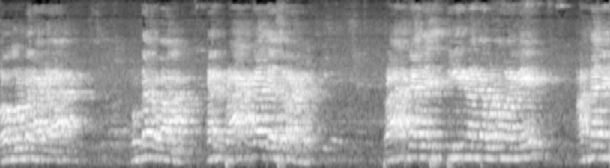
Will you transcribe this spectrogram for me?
రోగులు ఉంటారు అక్కడ ఉంటారు వాళ్ళు. కానీ ప్రాక్టికల్ చేస్తారు అక్కడ. ప్రాక్టికల్ చేసి తీరినంత కూడా మనకి అందరినీ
